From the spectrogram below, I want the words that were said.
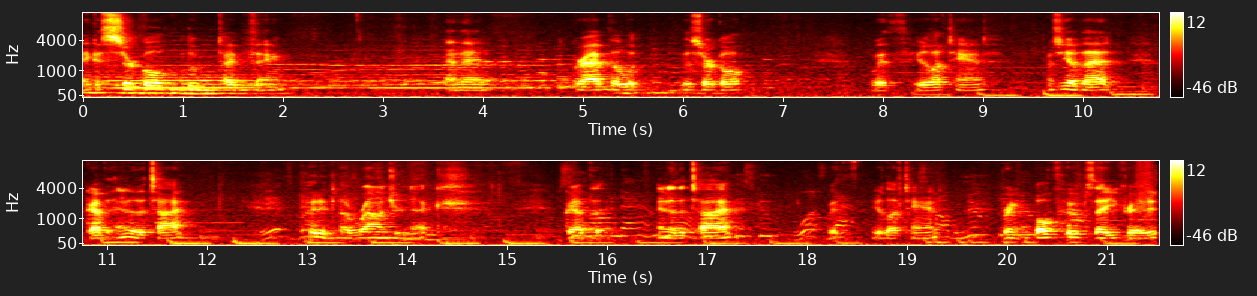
make a circle loop type thing, and then grab the the circle with your left hand. Once you have that, grab the end of the tie, put it around your neck, grab the end of the tie with your left hand, bring both hoops that you created,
